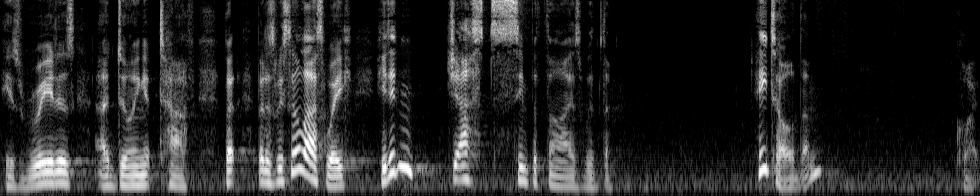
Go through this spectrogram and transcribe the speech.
his readers are doing it tough. But, but as we saw last week, he didn't just sympathise with them. He told them quite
